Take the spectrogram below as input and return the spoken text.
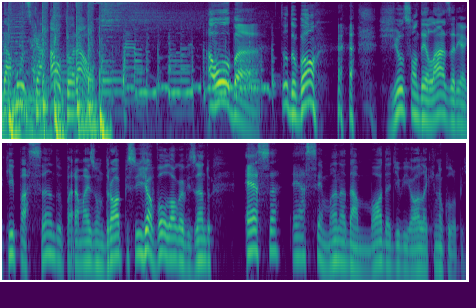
da música autoral. Aoba, tudo bom? Gilson De Lázari aqui passando para mais um Drops e já vou logo avisando, essa é a semana da moda de viola aqui no clube.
